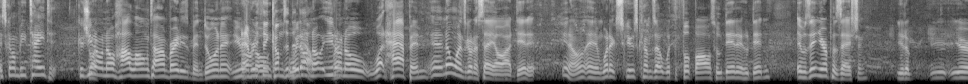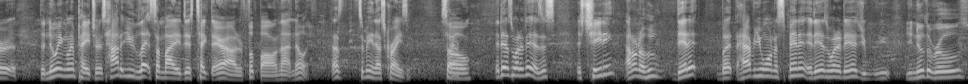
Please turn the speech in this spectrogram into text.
it's going to be tainted. Because you don't know how long Tom Brady's been doing it. You Everything know, comes into We doubt, don't know. You don't know what happened, and no one's going to say, "Oh, I did it." You know, and what excuse comes up with the footballs? Who did it? Who didn't? It was in your possession. You're the you're the New England Patriots. How do you let somebody just take the air out of the football and not know it? That's to me, that's crazy. So it is what it is. It's it's cheating. I don't know who did it, but however you want to spin it, it is what it is. You you, you knew the rules.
